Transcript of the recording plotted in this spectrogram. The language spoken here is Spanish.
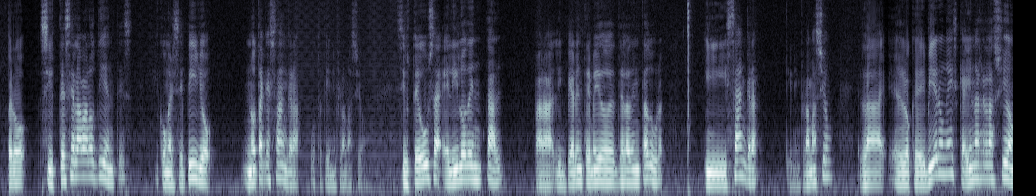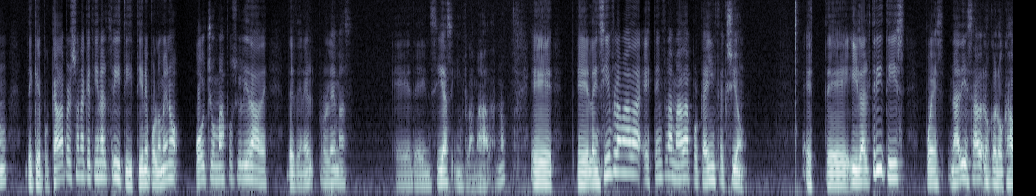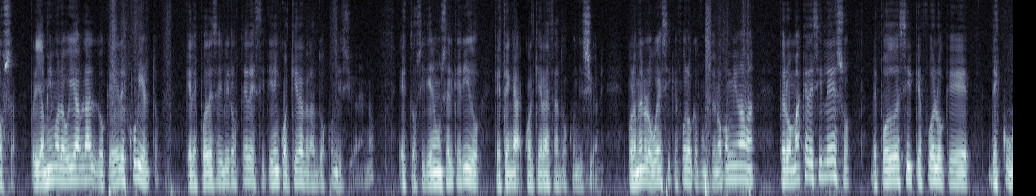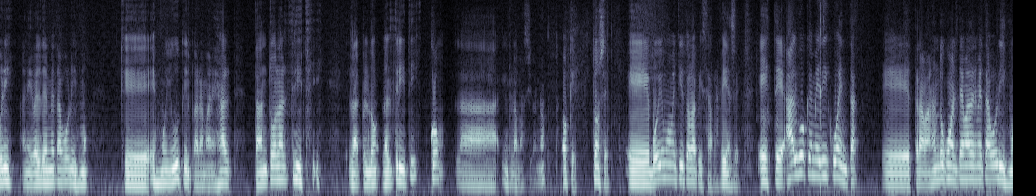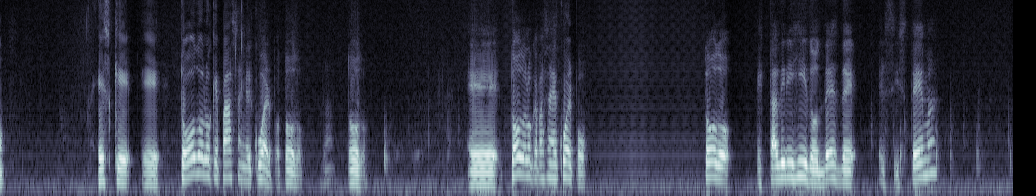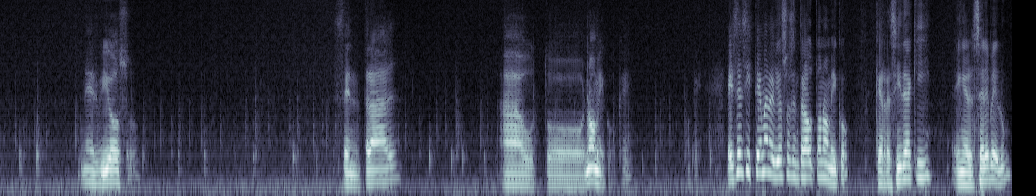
pero si usted se lava los dientes y con el cepillo nota que sangra, usted tiene inflamación. Si usted usa el hilo dental para limpiar entre medio de la dentadura y sangra, tiene inflamación lo que vieron es que hay una relación de que por cada persona que tiene artritis tiene por lo menos 8 más posibilidades de tener problemas eh, de encías inflamadas. Eh, eh, la encía inflamada está inflamada porque hay infección. Este, y la artritis, pues nadie sabe lo que lo causa. Pero ya mismo le voy a hablar lo que he descubierto que les puede servir a ustedes si tienen cualquiera de las dos condiciones. Esto, si tienen un ser querido que tenga cualquiera de estas dos condiciones. Por lo menos le voy a decir que fue lo que funcionó con mi mamá pero más que decirle eso, les puedo decir que fue lo que descubrí a nivel del metabolismo que es muy útil para manejar tanto la artritis, la, perdón, la artritis como la inflamación. ¿no? Ok, entonces, eh, voy un momentito a la pizarra. Fíjense, este, algo que me di cuenta eh, trabajando con el tema del metabolismo es que eh, todo lo que pasa en el cuerpo, todo, todo, todo lo que pasa en el cuerpo, todo está dirigido desde el sistema nervioso central autonómico. Ese sistema nervioso central autonómico que reside aquí en el cerebellum,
